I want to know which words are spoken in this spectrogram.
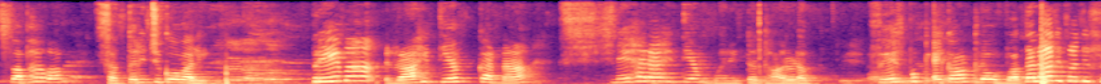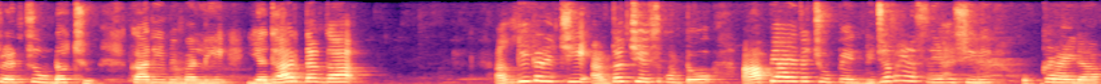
స్వభావం సంతరించుకోవాలి. ప్రేమ రాహిత్యం కన్నా స్నేహరాహిత్యం మరింత దారుణం. ఫేస్బుక్ అకౌంట్లో వందలాది మంది ఫ్రెండ్స్ ఉండొచ్చు కానీ మిమ్మల్ని యథార్థంగా అంగీకరించి అర్థం చేసుకుంటూ ఆప్యాయత చూపే నిజమైన స్నేహశీలి ఒక్కరైనా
